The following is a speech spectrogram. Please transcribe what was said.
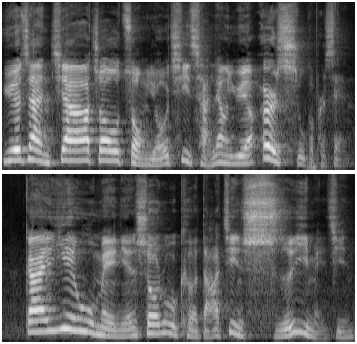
约占加州总油气产量约二十五个 percent。该业务每年收入可达近十亿美金。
